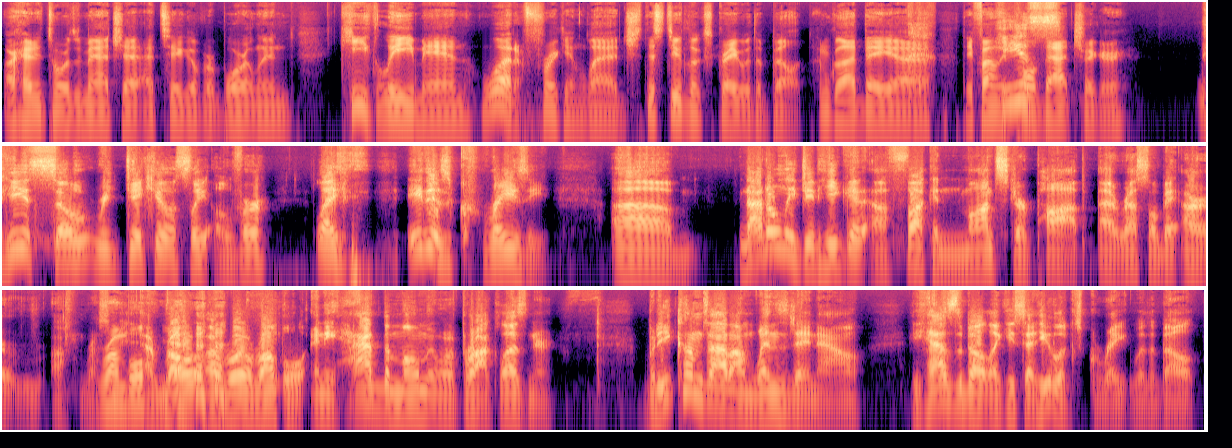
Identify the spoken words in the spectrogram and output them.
are headed towards a match at, at Takeover Portland. Keith Lee, man, what a freaking ledge! This dude looks great with a belt. I'm glad they uh they finally He pulled is- that trigger. he is so ridiculously over. Like it is crazy. Um, not only did he get a fucking monster pop at WrestleMania or uh, Rumble, at Ro- Royal Rumble, and he had the moment with Brock Lesnar, but he comes out on Wednesday now. He has the belt, like he said, he looks great with a belt.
